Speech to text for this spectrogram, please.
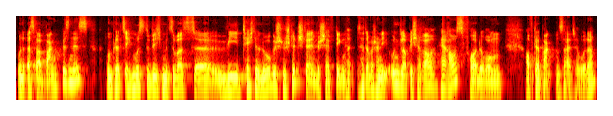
und das war Bankbusiness und plötzlich musst du dich mit sowas äh, wie technologischen Schnittstellen beschäftigen. Das hat wahrscheinlich unglaubliche Herausforderungen auf der Bankenseite, oder?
